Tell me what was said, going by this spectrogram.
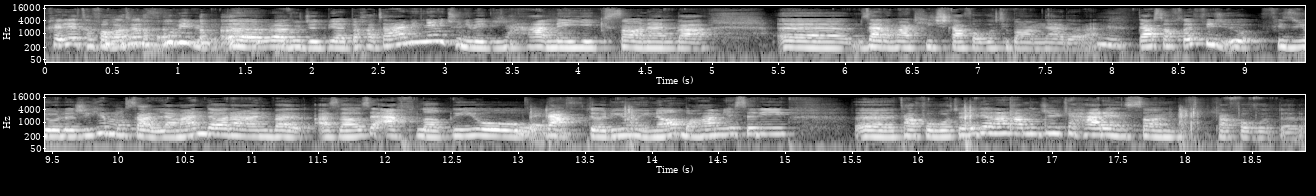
خیلی اتفاقات خوبی به وجود بیاد به خاطر همین نمی‌تونی بگی که همه یکسانن و زن و مرد هیچ تفاوتی با هم ندارن. در ساختار فیزیو- فیزیولوژیک مسلما دارن و از لحاظ اخلاقی و رفتاری و اینا با هم یه سری اه، تفاوتایی دارن. همونجوری که هر انسان تفاوت داره.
